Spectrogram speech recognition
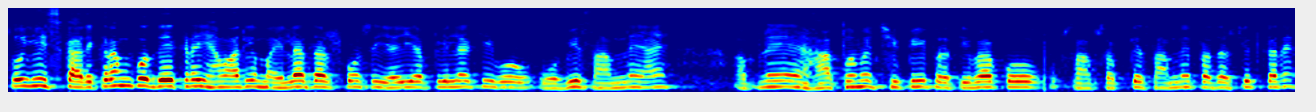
तो ये इस कार्यक्रम को देख रही हमारी महिला दर्शकों से यही अपील है कि वो वो भी सामने आए, अपने हाथों में छिपी प्रतिभा को सबके सामने प्रदर्शित करें।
